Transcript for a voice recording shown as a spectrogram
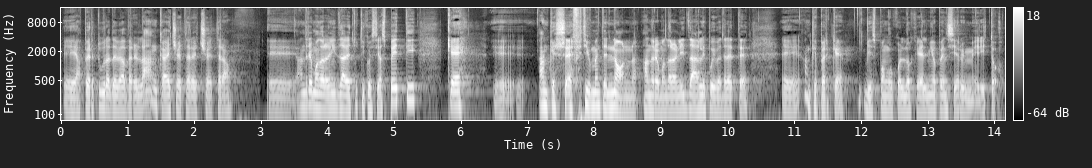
eh, apertura deve avere l'anca, eccetera, eccetera. E andremo ad analizzare tutti questi aspetti che, eh, anche se effettivamente non andremo ad analizzarli, poi vedrete eh, anche perché vi espongo quello che è il mio pensiero in merito.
